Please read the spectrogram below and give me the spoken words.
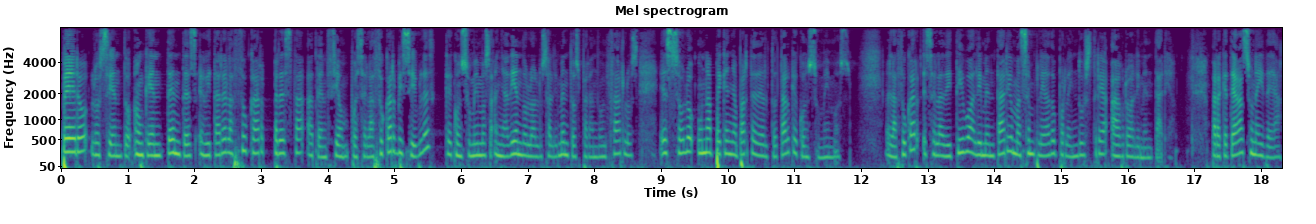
Pero, lo siento, aunque intentes evitar el azúcar, presta atención, pues el azúcar visible que consumimos añadiéndolo a los alimentos para endulzarlos es solo una pequeña parte del total que consumimos. El azúcar es el aditivo alimentario más empleado por la industria agroalimentaria. Para que te hagas una idea,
